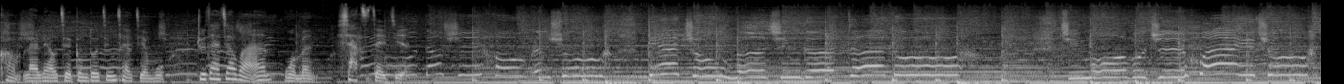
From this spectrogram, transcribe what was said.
com 来了解更多精彩节目。祝大家晚安，我们下次再见。寂寞不知坏处。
